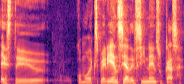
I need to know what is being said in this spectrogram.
este, como experiencia del cine en su casa.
